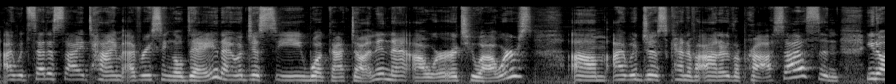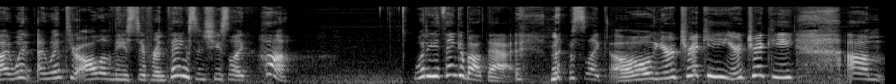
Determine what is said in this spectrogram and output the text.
I would set aside time every single day and I would just see what got done in that hour or two hours. Um, I would just kind of honor the process. And, you know, I went, I went through all of these different things and she's like, huh, what do you think about that? And I was like, oh, you're tricky, you're tricky. Um,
